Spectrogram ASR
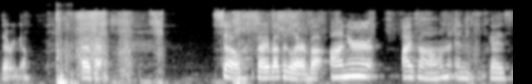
There we go. Okay. So, sorry about the glare, but on your iPhone, and guys,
